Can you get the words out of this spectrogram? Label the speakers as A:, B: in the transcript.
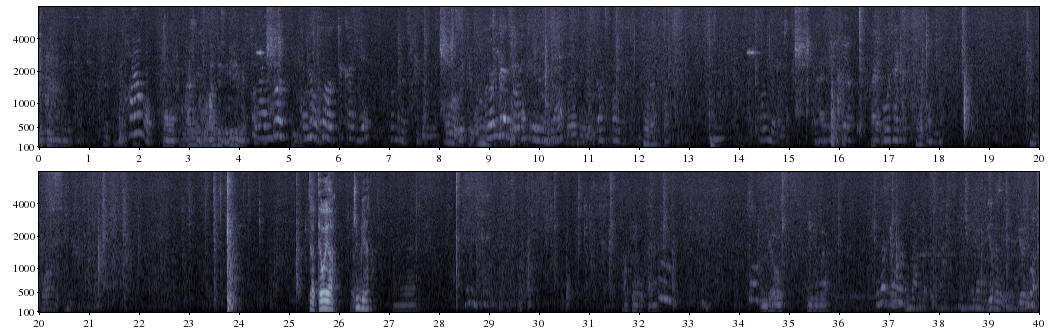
A: 해봐.
B: 야 대호야 준비해라.
A: 음. 아, 그게 못하네. 얘 누구야?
